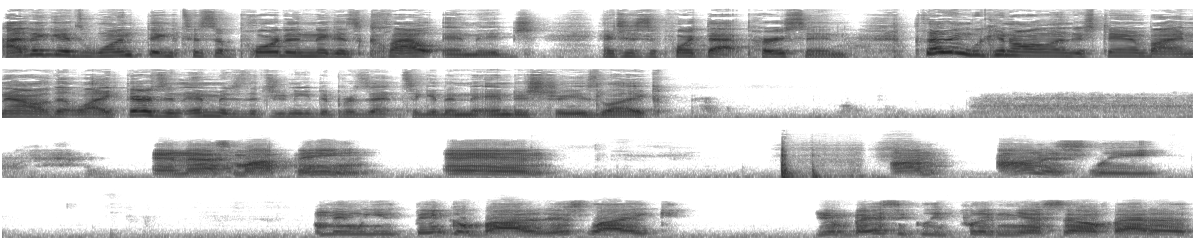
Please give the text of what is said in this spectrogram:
I think it's one thing to support a nigga's clout image and to support that person. Because I think we can all understand by now that, like, there's an image that you need to present to get in the industry. Is like, and that's my thing. And hon- honestly, I mean, when you think about it, it's like you're basically putting yourself at a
